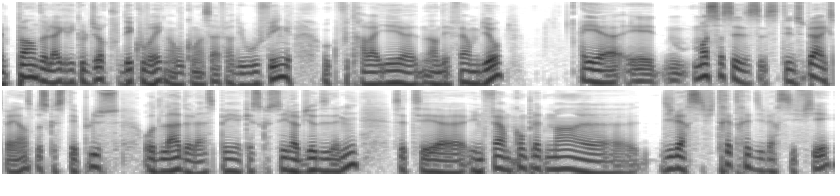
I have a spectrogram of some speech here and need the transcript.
un pan de l'agriculture que vous découvrez quand vous commencez à faire du woofing ou que vous travaillez euh, dans des fermes bio. Euh, et, moi, ça, c'était une super expérience parce que c'était plus au-delà de l'aspect qu'est-ce que c'est la biodynamie. C'était euh, une ferme complètement euh, diversifiée, très, très diversifiée.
